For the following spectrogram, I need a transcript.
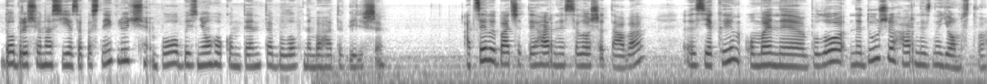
Добре, що у нас є запасний ключ, бо без нього контента було б набагато більше. А це ви бачите гарне село Шатава, з яким у мене було не дуже гарне знайомство.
